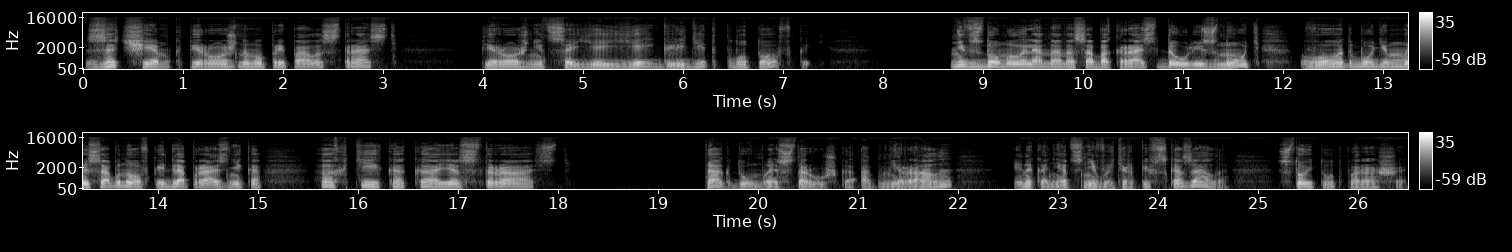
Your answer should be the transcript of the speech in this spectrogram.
Зачем к пирожному припала страсть? Пирожница ей-ей глядит плутовкой. Не вздумала ли она нас обокрасть да улизнуть? Вот будем мы с обновкой для праздника. Ах ты, какая страсть! Так, думая, старушка обмирала и, наконец, не вытерпев, сказала — Стой тут, параша,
